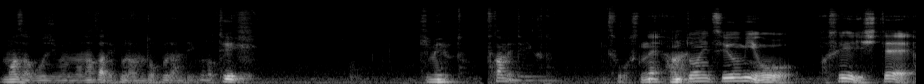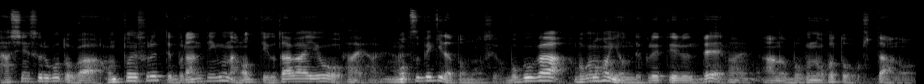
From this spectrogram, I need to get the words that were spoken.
まずはご自分の中でブランドブランディングの定義を決めると。深めていくと、そうですね、本当に強みを整理して発信することが本当にそれってブランディングなのっていう疑いをはいはいはい。持つべきだと思うんですよ。僕が僕の本読んでくれてるんで、はい。あの僕のことをきっとあの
